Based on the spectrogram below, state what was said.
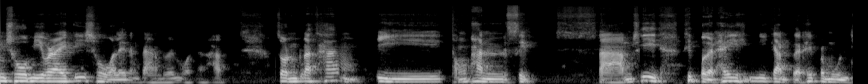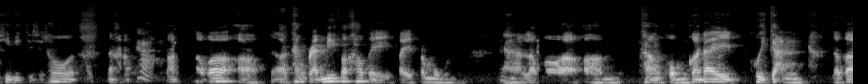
มโชว์มีวาไรตี้โชว์อะไรต่างๆโดยหมดนะครับ จนกระทั่งปี 2013 ที่ที่เปิดให้มีการเปิดให้ประมูลทีวีดิจิทัลนะครับตอนเราก็ทางแกรมมี่ก็เข้าไปไปประมูลนะฮะแล้วก็ทางผมก็ได้คุยกัน แล้วก็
